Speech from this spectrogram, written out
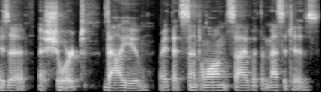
is a, a short value right that's sent alongside with the messages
